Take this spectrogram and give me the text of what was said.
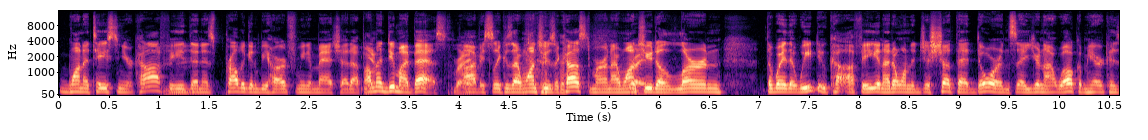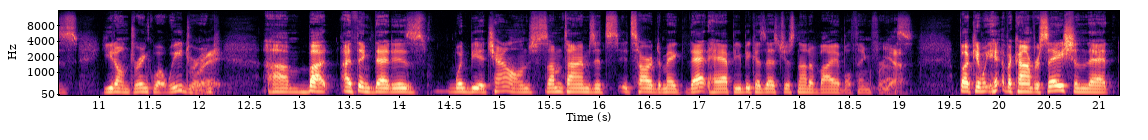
want to taste in your coffee, then it's probably going to be hard for me to match that up. I'm Mm-hmm. Going to do my best, Right. obviously, because I want you as a customer and I want Right. you to learn the way that we do coffee, and I don't want to just shut that door and say you're not welcome here because you don't drink what we drink. Right. Um, but I think that is would be a challenge. Sometimes it's it's hard to make that happy because that's just not a viable thing for Yeah. us. But can we have a conversation that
